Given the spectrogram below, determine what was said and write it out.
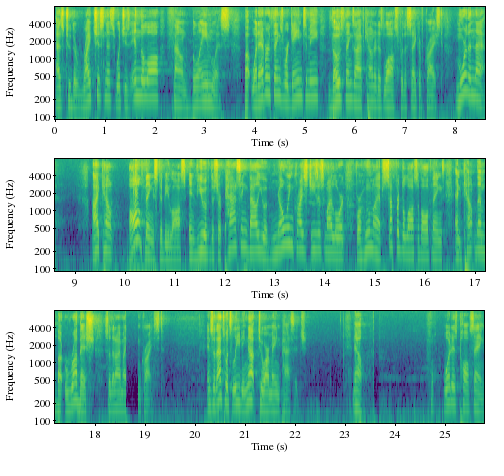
as to the righteousness which is in the law, found blameless. But whatever things were gained to me, those things I have counted as loss for the sake of Christ. More than that, I count all things to be lost in view of the surpassing value of knowing Christ Jesus my Lord, for whom I have suffered the loss of all things, and count them but rubbish, so that I might gain Christ. And so that's what's leading up to our main passage. Now, what is Paul saying?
